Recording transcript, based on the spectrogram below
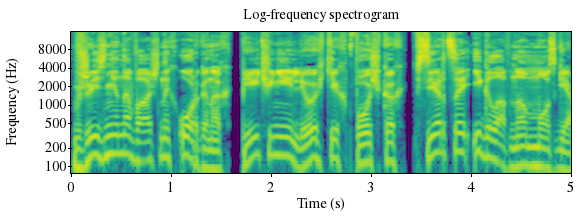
в жизненно важных органах – печени, легких, почках, в сердце и головном мозге.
